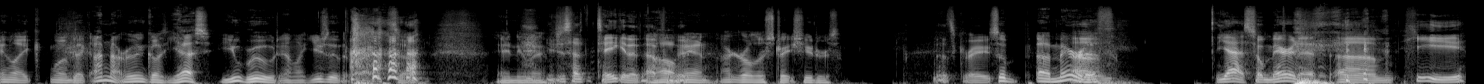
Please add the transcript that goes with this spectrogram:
And like one would be like, "I'm not rude." And goes, "Yes, you rude." And I'm like, usually they're right. So anyway. You just have to take it at that Oh point. man, our girls are straight shooters. that's great. So uh, Meredith, Um, Yeah, so Meredith, um, he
